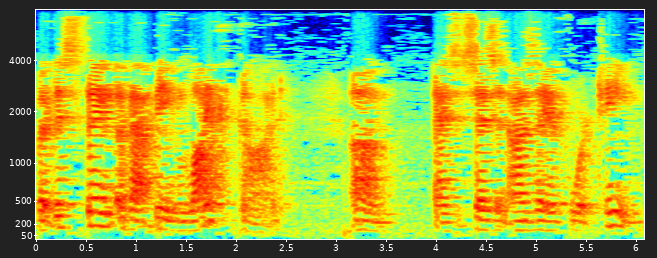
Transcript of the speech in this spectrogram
but this thing about being like God, um, as it says in Isaiah 14,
